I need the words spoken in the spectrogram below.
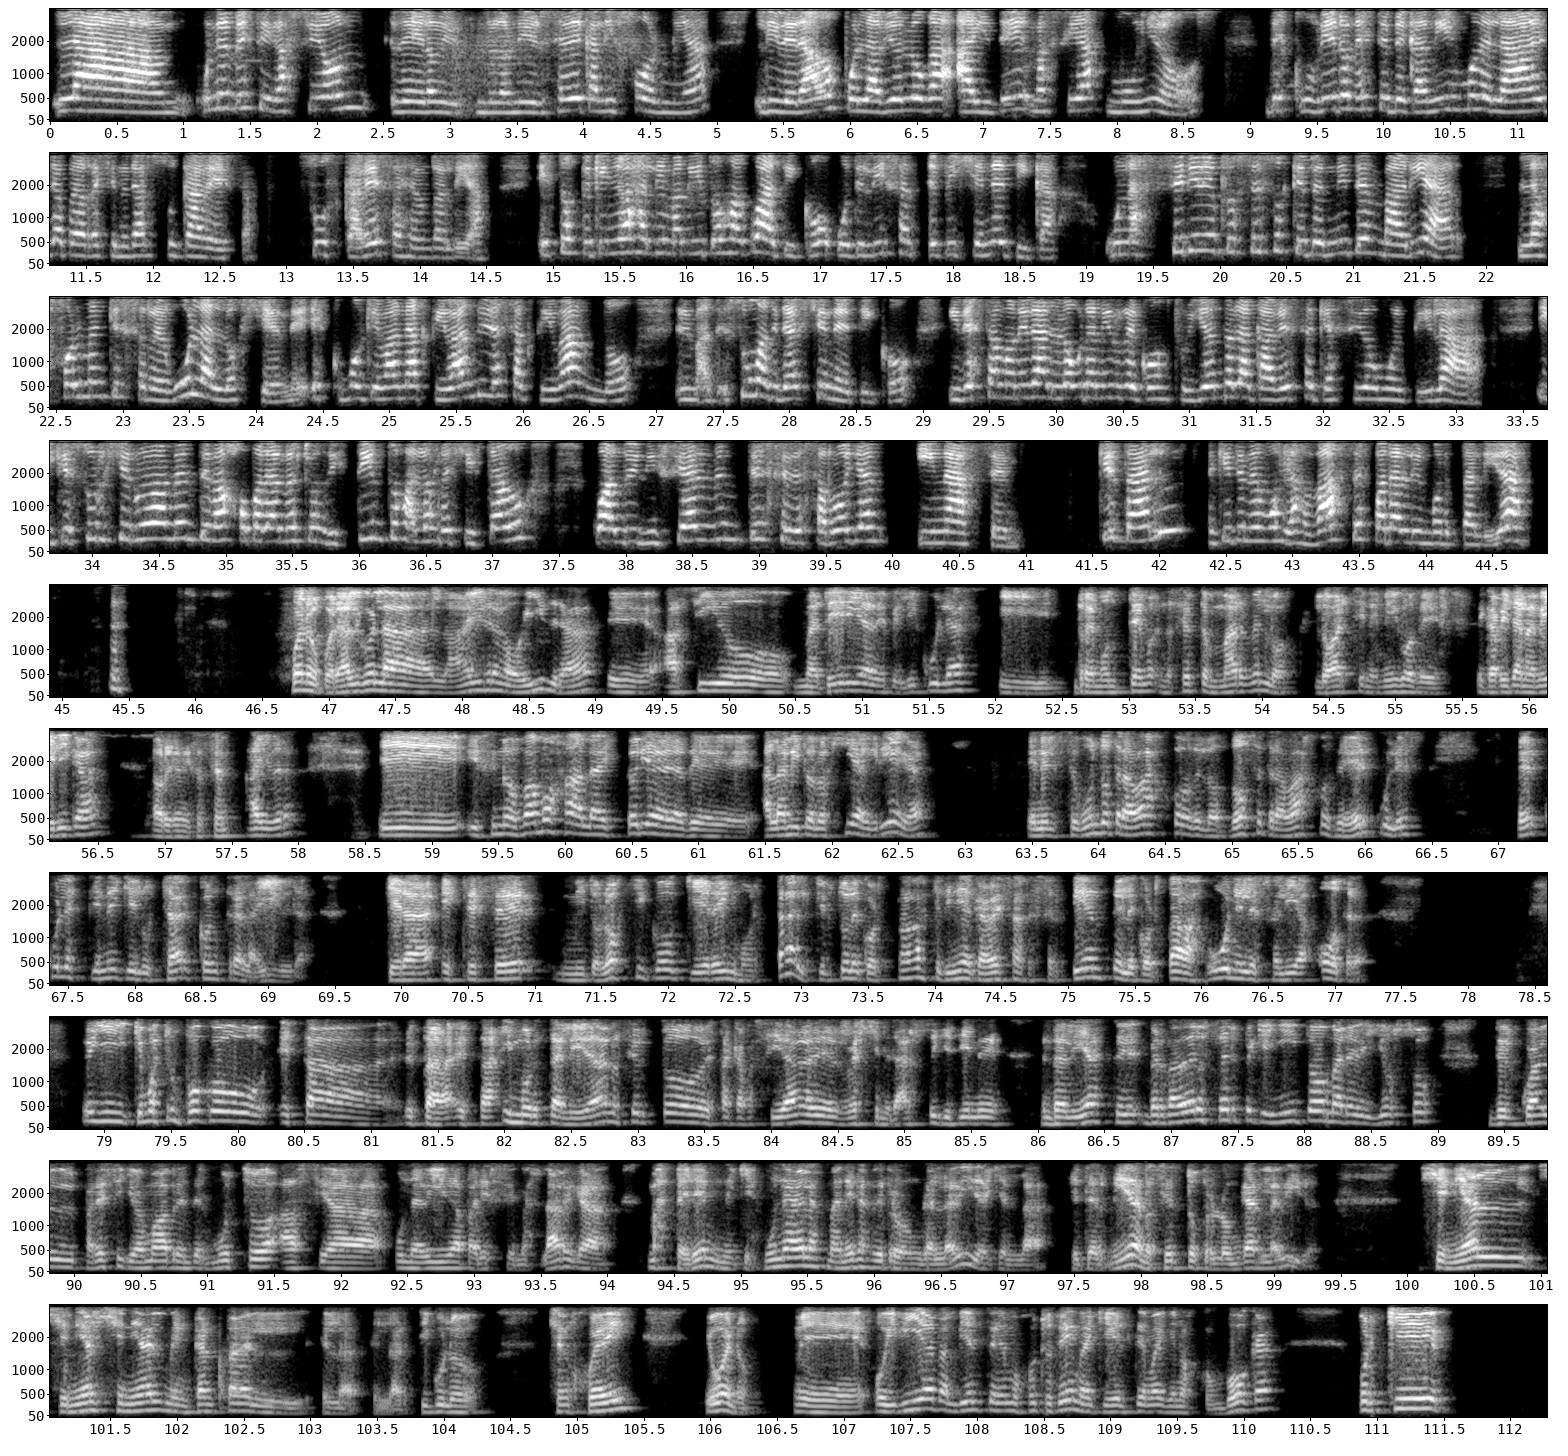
una investigación de la, Universidad de California, liderados por la bióloga Aide Macías Muñoz, descubrieron este mecanismo de la aire para regenerar su cabeza, sus cabezas en realidad. Estos pequeños animalitos acuáticos utilizan epigenética, una serie de procesos que permiten variar la forma en que se regulan los genes es como que van activando y desactivando su material genético y de esta manera logran ir reconstruyendo la cabeza que ha sido mutilada y que surge nuevamente bajo parámetros distintos a los registrados cuando inicialmente se desarrollan y nacen. ¿Qué tal? Aquí tenemos las bases para la inmortalidad. Bueno, por algo la, Hydra o Hydra eh, ha sido materia de películas y remontemos, ¿no es cierto?, en Marvel, los, los archienemigos de, de Capitán América, la organización Hydra. Y, y, si nos vamos a la historia de, a la mitología griega, en el segundo trabajo de los doce trabajos de Hércules, Hércules tiene que luchar contra la Hidra que era este ser mitológico que era inmortal, que tú le cortabas, que tenía cabezas de serpiente, le cortabas una y le salía otra. y que muestra un poco esta, esta, esta, inmortalidad, ¿no es cierto? Esta capacidad de regenerarse que tiene en realidad este verdadero ser pequeñito, maravilloso, del cual parece que vamos a aprender mucho hacia una vida, parece más larga, más perenne, que es una de las maneras de prolongar la vida, que es la eternidad, ¿no es cierto? Prolongar la vida. Genial, genial, genial, me encanta el, el, artículo Chen Hui. Y bueno, eh, hoy día también tenemos otro tema, que es el tema que nos convoca, porque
